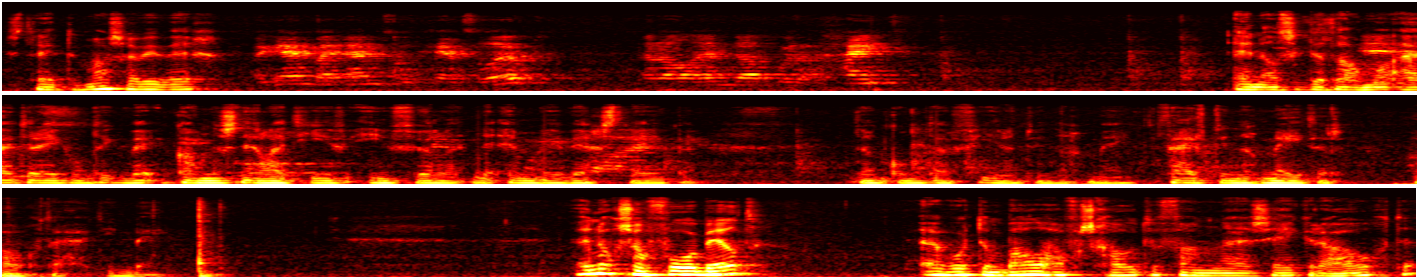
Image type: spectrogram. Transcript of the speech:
Streep de massa weer weg. En als ik dat allemaal uitreken, ik kan de snelheid hier invullen en de m weer wegstrepen, dan komt daar 24 meter, 25 meter hoogte uit in B. En nog zo'n voorbeeld. Er wordt een bal afgeschoten van uh, zekere hoogte.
